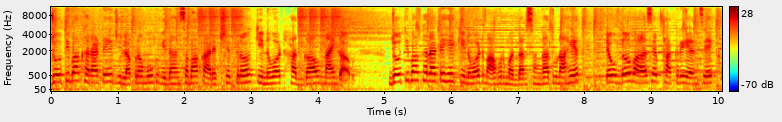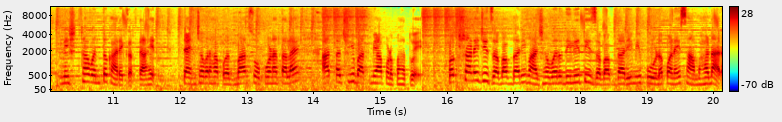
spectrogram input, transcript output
ज्योतिबा खराटे जिल्हाप्रमुख विधानसभा कार्यक्षेत्र किनवट हातगाव नायगाव. ज्योतिबा खराटे हे किनवट माहूर मतदारसंघातून आहेत. ते उद्धव बाळासाहेब ठाकरे यांचे एक निष्ठावंत कार्यकर्ते आहेत. त्यांच्यावर हा पदभार सोपवण्यात आलाय. आताची ही बातमी आपण पाहतोय. पक्षाने जी जबाबदारी माझ्यावर दिली ती जबाबदारी मी पूर्णपणे सांभाळणार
